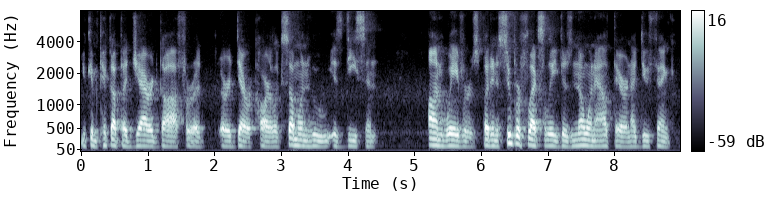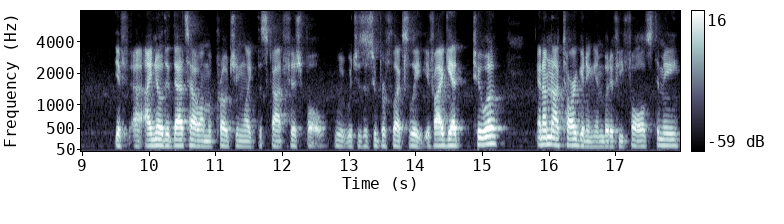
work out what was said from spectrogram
You can pick up a Jared Goff or a or a Derek Carr, like someone who is decent on waivers. But in a super flex league, there's no one out there, and I do think if uh, I know that that's how I'm approaching like the Scott Fish Bowl, which is a super flex league. If I get Tua, and I'm not targeting him, but if he falls to me,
